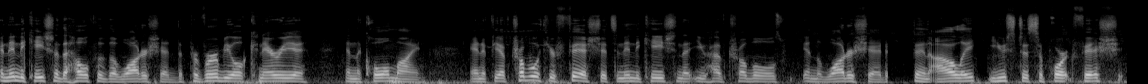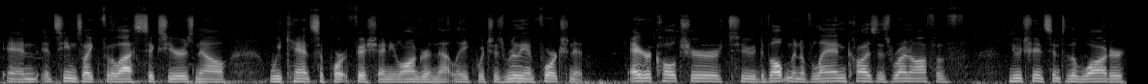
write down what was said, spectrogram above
an indication of the health of the watershed, the proverbial canary in the coal mine. And if you have trouble with your fish, it's an indication that you have troubles in the watershed. In Owl Lake used to support fish and it seems like for the last six years now we can't support fish any longer in that lake, which is really unfortunate. Agriculture to development of land causes runoff of nutrients into the water.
